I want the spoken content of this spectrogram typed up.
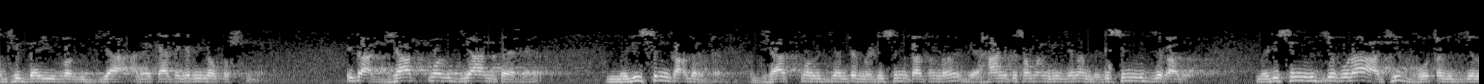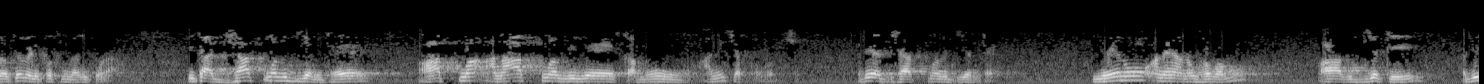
అధిదైవ విద్య అనే కేటగిరీలోకి వస్తుంది. ఇక అధ్యాత్మ విద్య అంటే మెడిసిన్ కాదంటే అధ్యాత్మ విద్య అంటే మెడిసిన్ కాదండి దేహానికి సంబంధించిన మెడిసిన్ విద్య కాదు. మెడిసిన్ విద్య కూడా అధిభూత విద్యలోకి వెళ్ళిపోతుంది అది కూడా. ఇక అధ్యాత్మ విద్య అంటే ఆత్మ అనాత్మ వివేకము అని చెప్పవచ్చు. అదే అధ్యాత్మ విద్య అంటే. నేను అనే అనుభవము ఆ విద్యకి అది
